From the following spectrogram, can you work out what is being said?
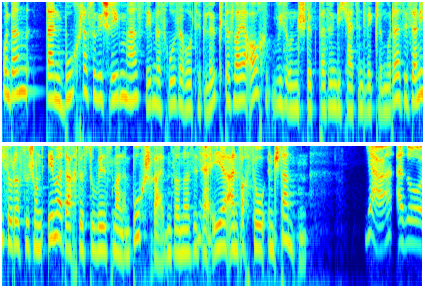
Und dann dein Buch, das du geschrieben hast, eben das rosarote Glück, das war ja auch wie so ein Stück Persönlichkeitsentwicklung, oder? Es ist ja nicht so, dass du schon immer dachtest, du willst mal ein Buch schreiben, sondern es ist ja, ja eher einfach so entstanden. Ja, also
